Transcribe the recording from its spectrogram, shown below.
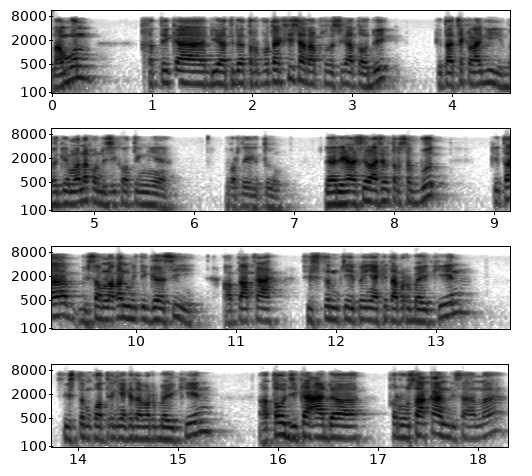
Namun ketika dia tidak terproteksi secara proteksi katodik, kita cek lagi bagaimana kondisi coatingnya. Seperti itu. Dari hasil-hasil tersebut kita bisa melakukan mitigasi. Apakah sistem CP-nya kita perbaikin, sistem coatingnya kita perbaikin, atau jika ada kerusakan di sana,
